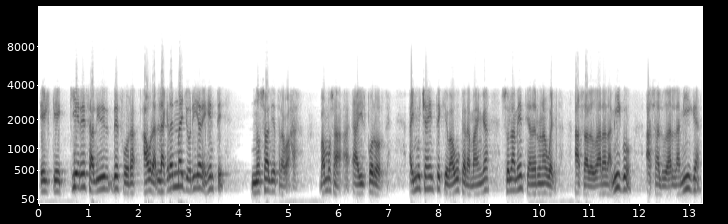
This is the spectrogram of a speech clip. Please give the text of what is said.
el que quiere salir de fuera, ahora, la gran mayoría de gente no sale a trabajar. Vamos a, a ir por orden. Hay mucha gente que va a Bucaramanga solamente a dar una vuelta, a saludar al amigo, a saludar a la amiga,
